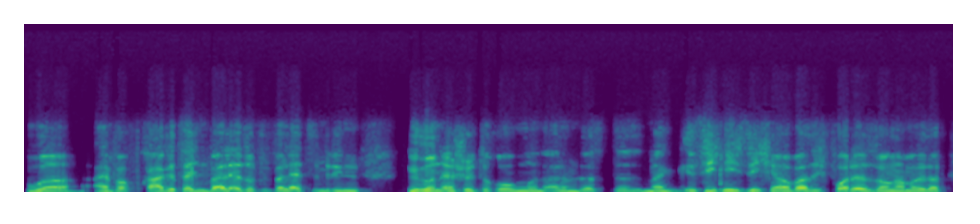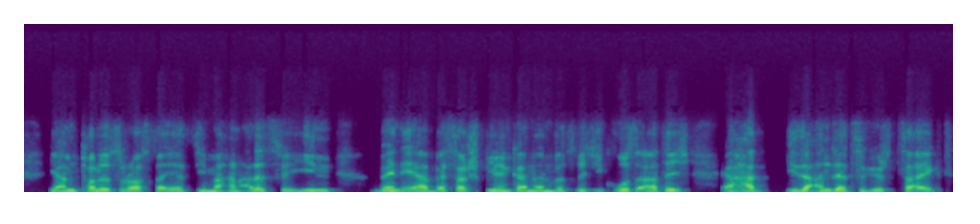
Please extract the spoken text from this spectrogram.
Tour, einfach Fragezeichen, weil er so viel verletzt ist mit den Gehirnerschütterungen und allem. Das, das, man ist sich nicht sicher, was ich vor der Saison haben wir gesagt, die haben ein tolles Roster jetzt, die machen alles für ihn. Wenn er besser spielen kann, dann wird es richtig großartig. Er hat diese Ansätze gezeigt,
